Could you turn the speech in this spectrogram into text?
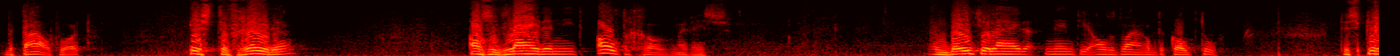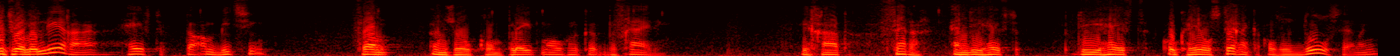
betaald wordt, is tevreden als het lijden niet al te groot meer is. Een beetje lijden neemt hij als het ware op de koop toe. De spirituele leraar heeft de ambitie van een zo compleet mogelijke bevrijding. Die gaat verder. En die heeft, die heeft ook heel sterk als doelstelling.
